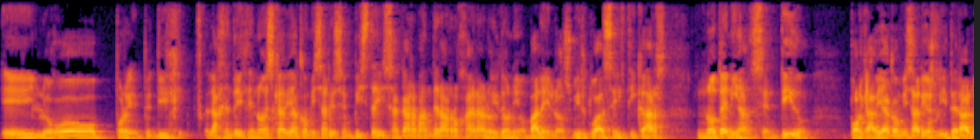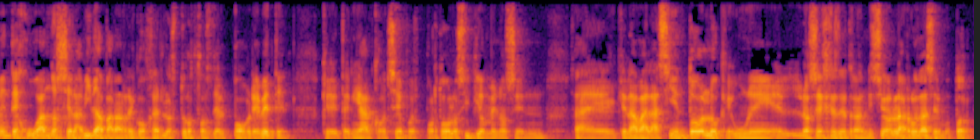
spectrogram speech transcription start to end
Eh, y luego la gente dice, no, es que había comisarios en pista y sacar bandera roja era lo idóneo. Vale, los virtual safety cars no tenían sentido porque había comisarios literalmente jugándose la vida para recoger los trozos del pobre Vettel, que tenía el coche pues por todos los sitios menos en... O sea, eh, quedaba el asiento, lo que une los ejes de transmisión, las ruedas el motor.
